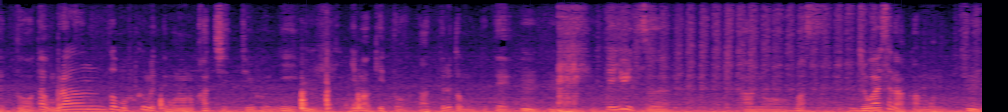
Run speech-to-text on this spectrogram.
えっと、多分ブランドも含めて物の価値っていう風にうん。今はきっとなってると思ってて。うんで唯一あの、まあ、除外せなあかんもの。うん。うんっ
